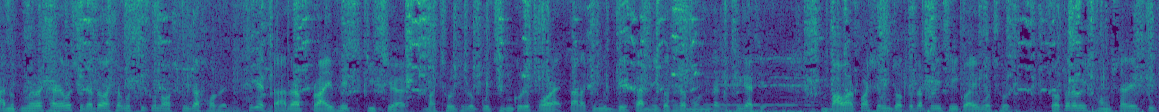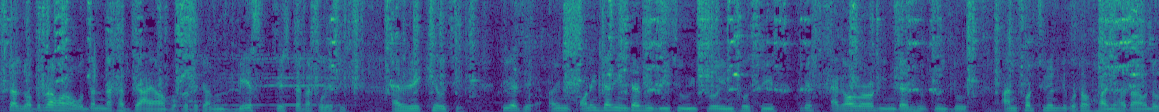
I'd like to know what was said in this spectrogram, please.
আর নতুনভাবে সাজাবো, সেটাতেও আশা করছি কোনো অসুবিধা হবে না, ঠিক আছে? তারা প্রাইভেট টিচার বা ছোটো ছোটো কোচিং করে পড়ায়, তারা কিন্তু বেকার নেই কথাটা মনে রাখে ঠিক আছে? বাবার পাশে আমি যতটা পেরেছি এই কয়েক বছর যতটা আমি সংসারে, টুকটাক যতটা আমার অবদান রাখা যায় আমার পক্ষ থেকে, আমি বেস্ট চেষ্টাটা করেছি আর রেখেওছি, ঠিক আছে? আমি অনেক জায়গায় ইন্টারভিউ দিয়েছি উইপ্রো ইনফোসিস বেশ এগারো বারোটি ইন্টারভিউ কিন্তু আনফর্চুনেটলি কোথাও হয়নি, হয়তো আমাদের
